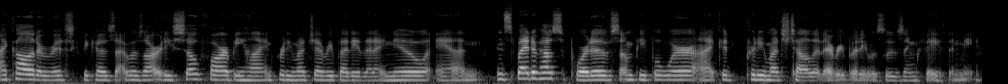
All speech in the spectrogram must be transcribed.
I call it a risk because I was already so far behind pretty much everybody that I knew, and in spite of how supportive some people were, I could pretty much tell that everybody was losing faith in me.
